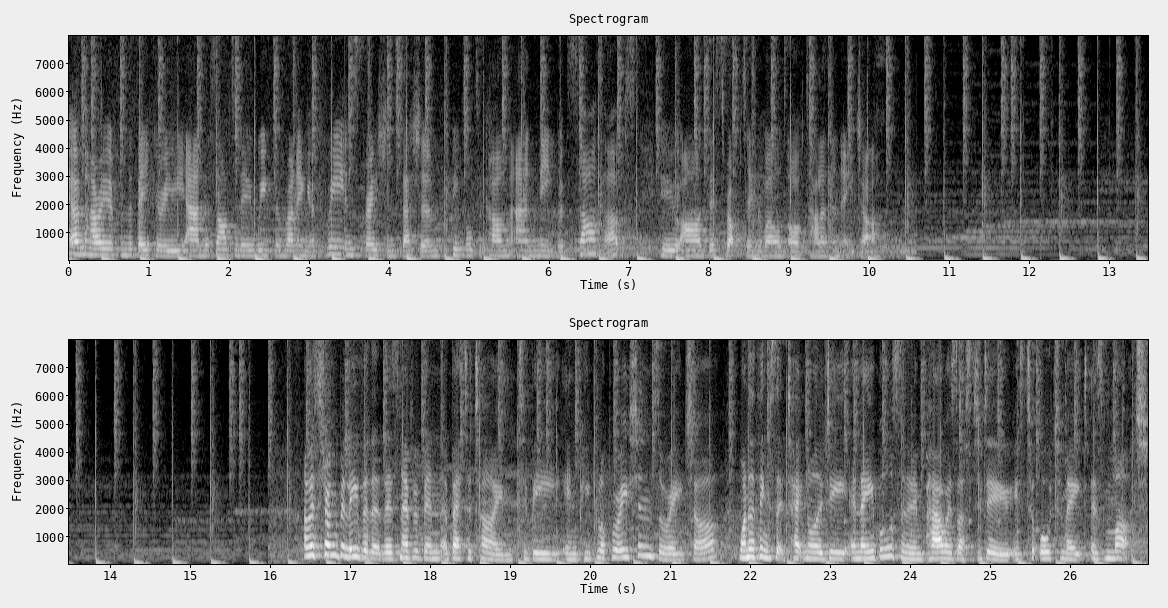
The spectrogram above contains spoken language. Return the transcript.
I'm Harriet from the bakery and this afternoon we've been running a free inspiration session for people to come and meet with startups who are disrupting the world of talent and HR. I'm a strong believer that there's never been a better time to be in people operations or HR. One of the things that technology enables and empowers us to do is to automate as much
